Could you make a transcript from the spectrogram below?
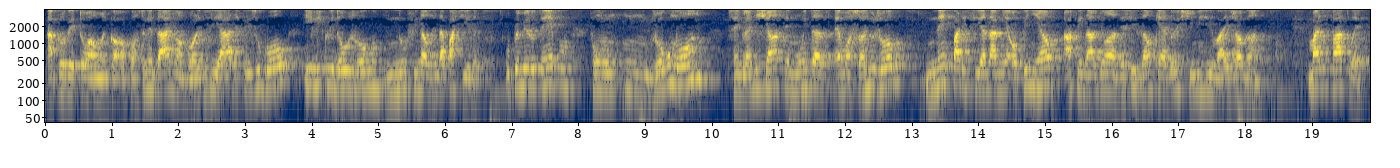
aproveitou a única oportunidade, uma bola desviada, fez o gol e liquidou o jogo no finalzinho da partida. O primeiro tempo foi um, um jogo morno, sem grande chance, muitas emoções no jogo, nem parecia, na minha opinião, a final de uma decisão que é dois times rivais jogando. Mas o fato é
